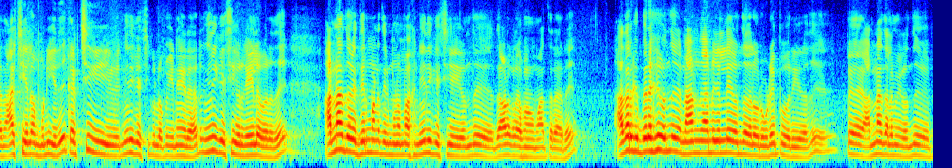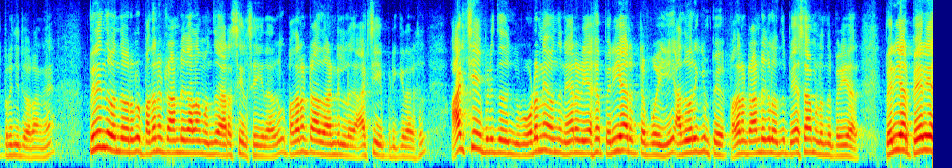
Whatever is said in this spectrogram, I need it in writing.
அந்த ஆட்சியெல்லாம் முடியுது. கட்சி நீதி கட்சிக்குள்ளே போய் இணையிறாரு. நீதி கட்சி ஒரு கையில் வருது. அண்ணாதுரை தீர்மானத்தின் மூலமாக நீதி கட்சியை வந்து திராவிட கழகமாக மாற்றுறாரு அதற்கு பிறகு வந்து நான்கு ஆண்டுகளிலே வந்து அதில் ஒரு உடைப்பு வருகிறது. இப்போ அண்ணா தலைமையில் வந்து பிரிஞ்சுட்டு வராங்க. பிரிந்து வந்தவர்கள் பதினெட்டு ஆண்டு காலம் வந்து அரசியல் செய்கிறார்கள். பதினெட்டாவது ஆண்டில் ஆட்சியை பிடிக்கிறார்கள். ஆட்சியை பிடித்ததுக்கு உடனே வந்து நேரடியாக பெரியார்கிட்ட போய் அது வரைக்கும் பே பதினெட்டு ஆண்டுகள் வந்து பேசாமல் இருந்த பெரியார். பெரியார் பேரையே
